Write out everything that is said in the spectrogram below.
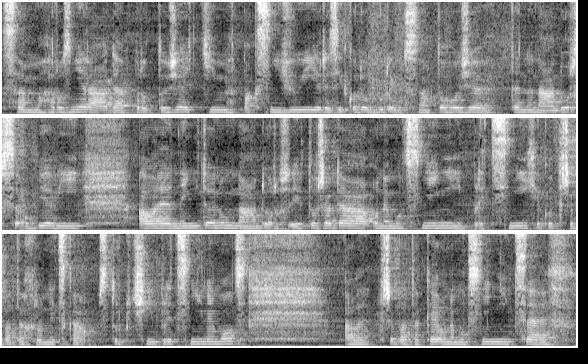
Jsem hrozně ráda, protože tím pak snižují riziko do budoucna toho, že ten nádor se objeví, ale není to jenom nádor, je to řada onemocnění plicních, jako třeba ta chronická obstrukční plicní nemoc, ale třeba také onemocnění cév,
